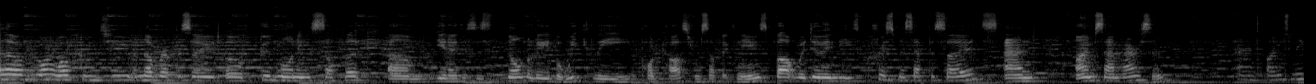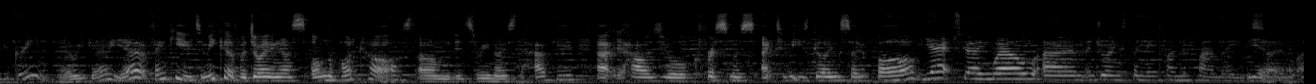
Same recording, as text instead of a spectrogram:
Hello, everyone. Welcome to another episode of Good Morning Suffolk. Um, you know, this is normally the weekly podcast from Suffolk News, but we're doing these Christmas episodes, and I'm Sam Harrison. I'm Tamika Green. There we go. Yeah, thank you, Tamika, for joining us on the podcast. Um, it's really nice to have you. Uh, how's your Christmas activities going so far? Yeah, it's going well. Um, enjoying spending time with family. Yeah. So uh,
